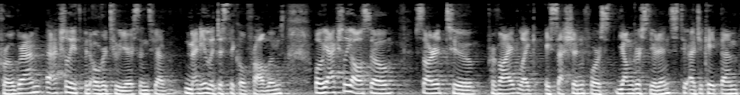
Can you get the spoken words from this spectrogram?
program. Actually, it's been over two years since we have many logistical problems. But we actually also started to provide like a session for younger students to educate them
